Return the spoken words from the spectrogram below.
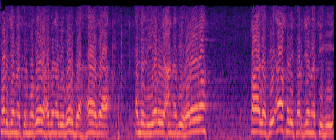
ترجمة المغيرة بن أبي بردة هذا الذي يروي عن أبي هريرة قال في آخر ترجمته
